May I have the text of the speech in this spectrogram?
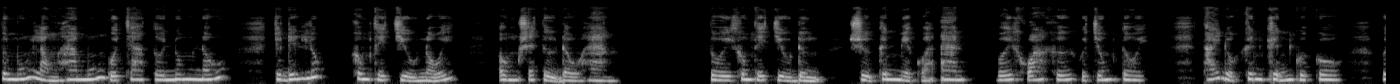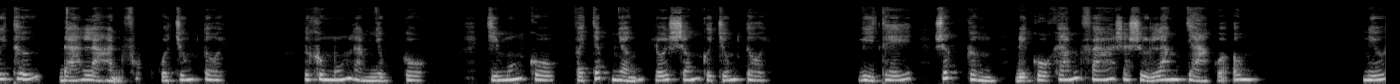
Tôi muốn lòng ham muốn của cha tôi nung nấu, cho đến lúc không thể chịu nổi, ông sẽ tự đầu hàng. Tôi không thể chịu đựng sự kinh miệt của An với quá khứ của chúng tôi, thái độ khinh khỉnh của cô với thứ đã là hạnh phúc của chúng tôi. Tôi không muốn làm nhục cô, chỉ muốn cô phải chấp nhận lối sống của chúng tôi. Vì thế, rất cần để cô khám phá ra sự lăng chà của ông. Nếu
